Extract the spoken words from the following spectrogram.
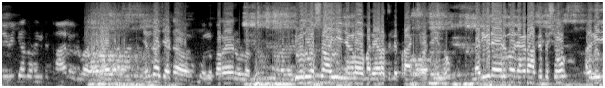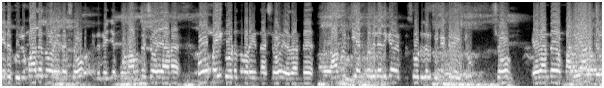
ജീവിക്കാൻ തുടങ്ങിയിട്ട് കാലം ഒരുപാട്. എന്താ ചേട്ടാ ഒന്ന് പറയാനുള്ളത്? ഇരുപത് വർഷമായി ഞങ്ങൾ മലയാളത്തിൽ പ്രാക്ടീസ് ചെയ്യുന്നു. കരികിടായിരുന്നു ഞങ്ങളുടെ ആദ്യത്തെ ഷോ അത് കഴിഞ്ഞിട്ട് കുരുമാല എന്ന് പറയുന്ന ഷോ ഇത് കഴിഞ്ഞ മൂന്നാമത്തെ ഷോയാണ് ഓ മൈ ഗോഡ് എന്ന് പറയുന്ന ഷോ ഏതാണ്ട് നാനൂറ്റി അൻപതിലധികം എപ്പിസോഡുകൾ പിന്നിട്ട് കഴിഞ്ഞു. ഷോ ഏതാണ്ട് മലയാളത്തിൽ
